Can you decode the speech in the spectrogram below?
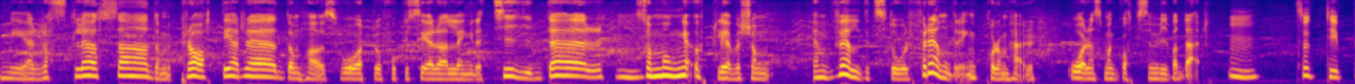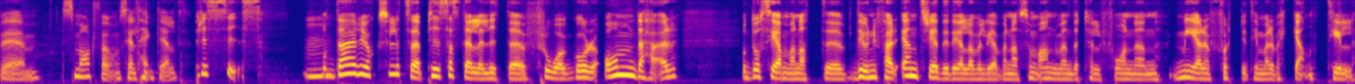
mer rastlösa, de är pratigare, de har svårt att fokusera längre tider. Mm. Som många upplever som en väldigt stor förändring på de här åren som har gått sedan vi var där. Mm. Så typ eh, smartphones helt enkelt. Precis. Mm. Och där är också lite så här, PISA ställer lite frågor om det här. Och då ser man att eh, det är ungefär en tredjedel av eleverna som använder telefonen mer än 40 timmar i veckan till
